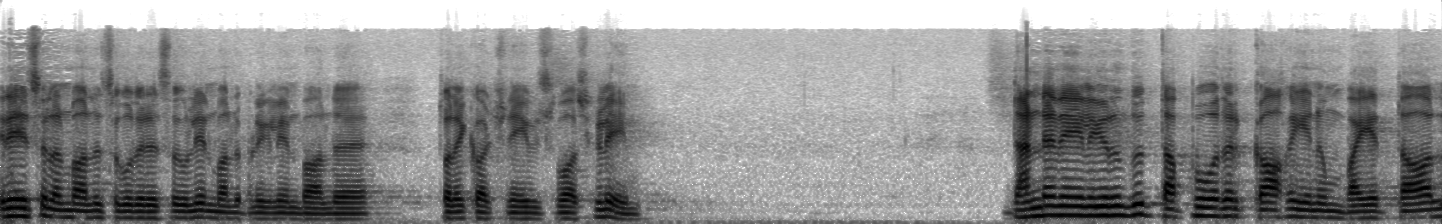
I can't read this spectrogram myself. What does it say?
இரேசல் அன்பார்ந்த சகோதர சகோதரி அன்பார்ந்த பிள்ளைகளே அன்பார்ந்த தொலைக்காட்சி விசுவாசிகளே தண்டனையிலிருந்து தப்புவதற்காக எனும் பயத்தால்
